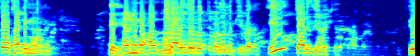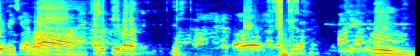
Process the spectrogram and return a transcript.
ਕਿਉਂ ਖਾਲੀ ਮੋੜਦਾ ਦਾ? 40 ਦੇ ਵਿੱਚ ਬਣੋ ਮੈਂ ਕੀ ਫਾਇਦਾ? ਕੀ? 40 ਦੇ ਵਿੱਚ। ਫੇਰ ਵੇਚੇਗਾ ਹਾਂ ਐਵੇਂ ਕੀ ਫਾਇਦਾ? ਹੂੰ।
